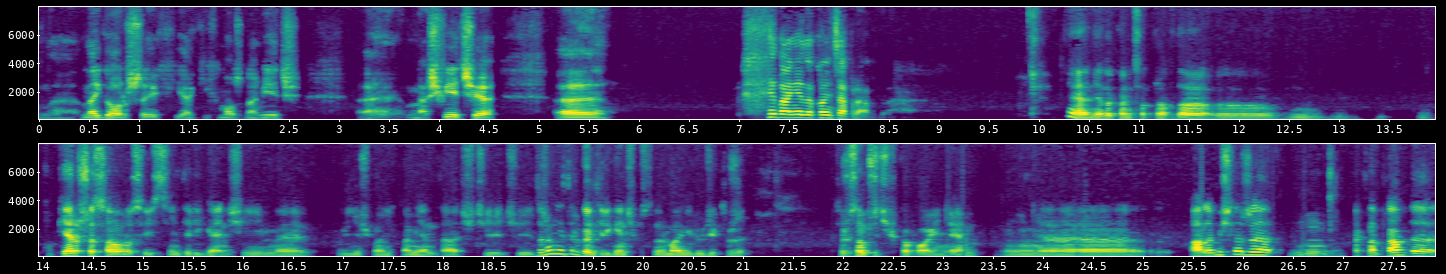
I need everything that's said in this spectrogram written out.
e, najgorszych, jakich można mieć e, na świecie. E, chyba nie do końca prawda. Nie, nie do końca prawda. Po pierwsze są rosyjscy inteligenci, my powinniśmy o nich pamiętać. Ci, ci, zresztą nie tylko inteligenci, po prostu normalni ludzie, którzy którzy są przeciwko wojnie. Ale myślę, że mm, tak naprawdę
